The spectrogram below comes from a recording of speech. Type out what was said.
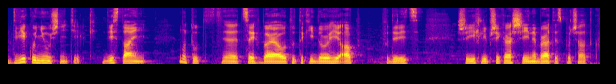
Дві конюшні тільки, дві стайні. Ну тут е, цих бере, а тут такий дорогий ап. Подивіться, що їх ліпше і краще і не брати спочатку.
